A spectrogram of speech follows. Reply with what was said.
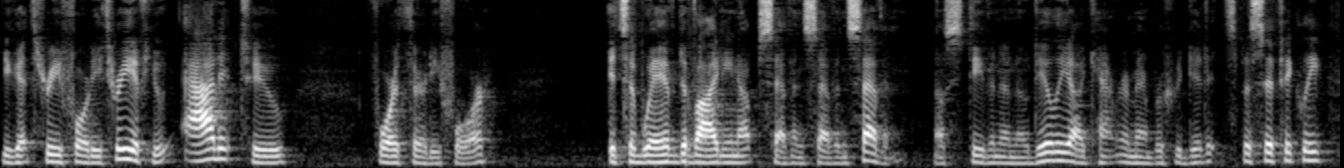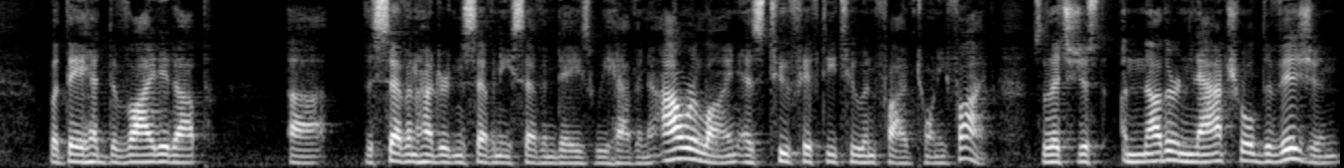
you get 343. If you add it to 434, it's a way of dividing up 777. Now, Stephen and Odelia, I can't remember who did it specifically, but they had divided up uh, the 777 days we have in our line as 252 and 525. So that's just another natural division,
